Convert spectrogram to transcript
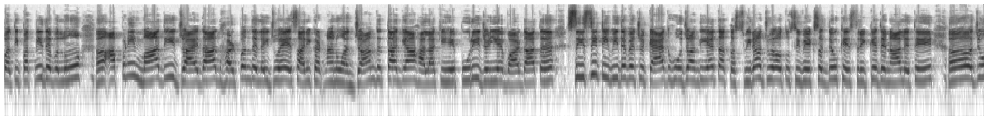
ਪਤੀ ਪਤਨੀ ਦੇ ਵੱਲੋਂ ਅ, ਆਪਣੀ ਮਾਂ ਦੀ ਜਾਇਦਾਦ ਹੜਪਣ ਦੇ ਲਈ ਜੋ ਹੈ ਇਹ ਸਾਰੀ ਘਟਨਾ ਨੂੰ ਅੰਜਾਮ ਦਿੱਤਾ ਗਿਆ। ਹਾਲਾਂਕਿ ਇਹ ਪੂਰੀ ਜਿਹੜੀ ਹੈ ਵਾਰਦਾਤ ਸੀਸੀਟੀਵੀ ਦੇ ਵਿੱਚ ਕੈਦ ਹੋ ਜਾਂਦੀ ਹੈ। ਤਾਂ ਤਸਵੀਰਾਂ ਜੋ ਹੈ ਉਹ ਤੁਸੀਂ ਵੇਖ ਸਕਦੇ ਹੋ ਕਿਸ ਤਰੀਕੇ ਦੇ ਨਾਲ ਇੱਥੇ ਜੋ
